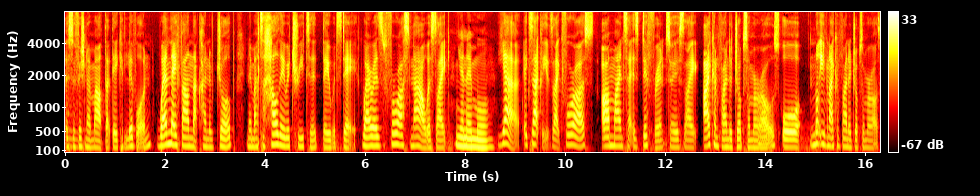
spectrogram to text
a sufficient amount that they could live on. When they found that kind of job, no matter how they were treated, they would stay. Whereas for us now, it's like, Yeah, no more. yeah, exactly. It's like for us, our mindset is different. So it's like I can find a job somewhere else, or not even I can find a job somewhere else.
